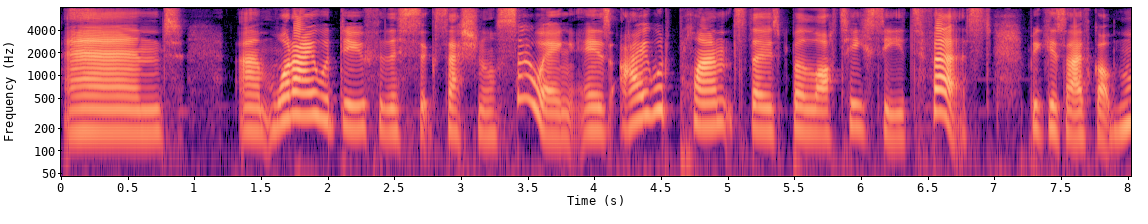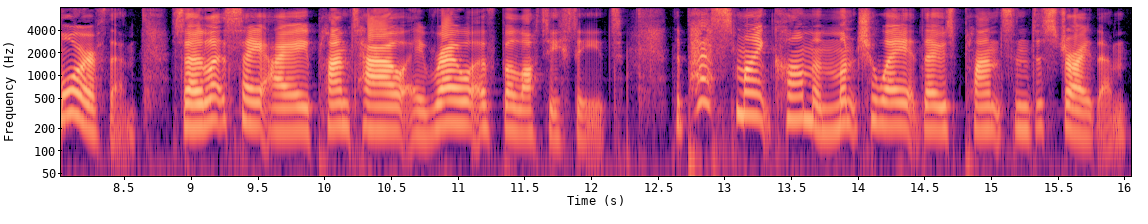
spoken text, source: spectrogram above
and um, what I would do for this successional sowing is I would plant those Borlotti seeds first because I've got more of them. So let's say I plant out a row of Borlotti seeds. The pests might come and munch away at those plants and destroy them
